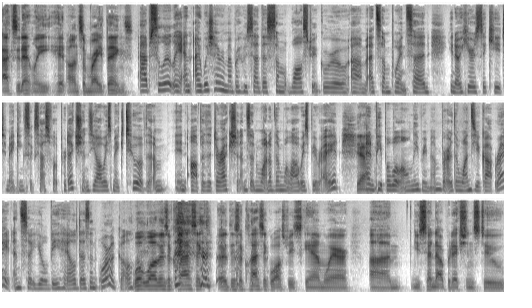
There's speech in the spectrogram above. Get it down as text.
accidentally hit on some right things. Absolutely. And I wish I remember who said this. Some Wall Street guru um, at some point said, you know, here's the key to making successful predictions. You always make two of them in opposite directions, and one of them will always be right. Yeah. And people will only remember the ones you got right. And so you'll be hailed as an oracle. Well, well, there's a classic, uh, there's a classic Wall Street scam where um, you send out predictions to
